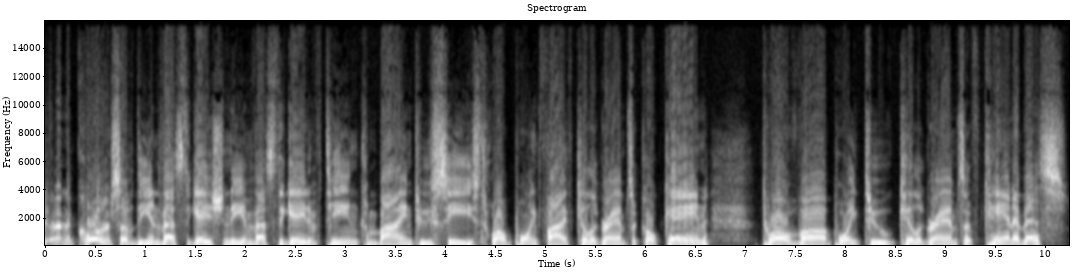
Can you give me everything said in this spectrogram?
During the course of the investigation, the investigative team combined to seize 12.5 kilograms of cocaine, 12.2 uh, kilograms of cannabis.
